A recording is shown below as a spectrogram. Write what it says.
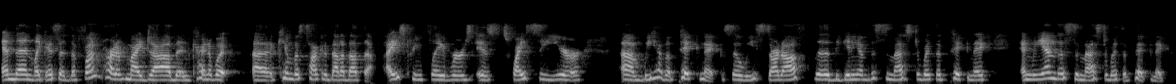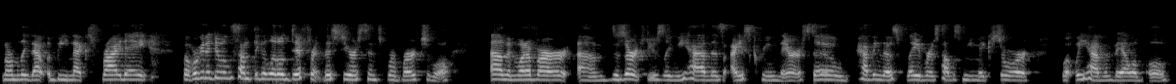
And then, like I said, the fun part of my job and kind of what uh, Kim was talking about about the ice cream flavors is twice a year um, we have a picnic. So we start off the beginning of the semester with a picnic and we end the semester with a picnic. Normally that would be next Friday, but we're going to do something a little different this year since we're virtual. Um, and one of our um, desserts usually we have is ice cream there. So having those flavors helps me make sure what we have available.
